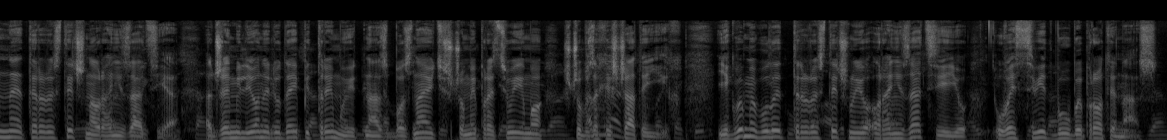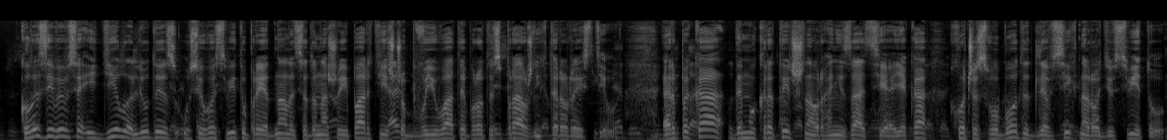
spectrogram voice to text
не терористична організація, адже мільйони людей підтримують нас, бо знають, що ми працюємо, щоб захищати їх. Якби ми були терористичною організацією, увесь світ був би проти нас. Коли з'явився іділ, люди з усього світу приєдналися до нашої партії, щоб воювати проти справжніх терористів. РПК демократична організація, яка хоче свободи для всіх народів світу.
